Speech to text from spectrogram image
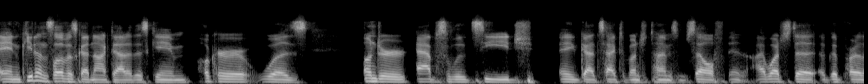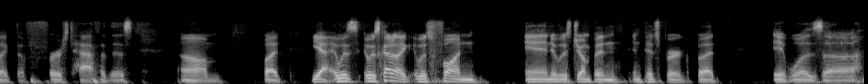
And Kedon Slovis got knocked out of this game. Hooker was under absolute siege and got sacked a bunch of times himself. And I watched a, a good part of like the first half of this. Um, but yeah, it was it was kind of like it was fun and it was jumping in Pittsburgh, but it was uh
